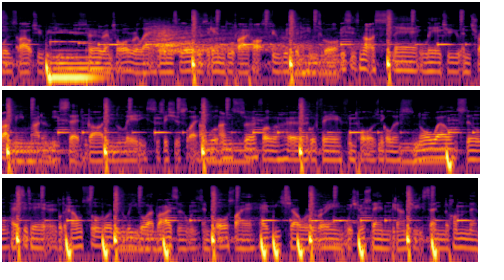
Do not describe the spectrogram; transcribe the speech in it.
was about to refuse peremptorily, when his lord was again plucked by Potts, who whispered him to go. This is not a snare laid to entrap me, madam, he said, regarding the lady suspiciously. I will answer for her good faith, interposed Nicholas. Nowell still hesitated, but the counsel of his legal adviser was enforced by a heavy shower of rain, which just then began to descend upon them.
